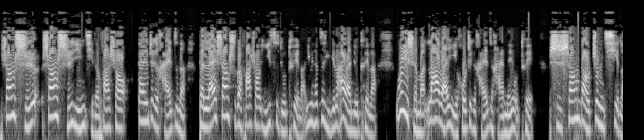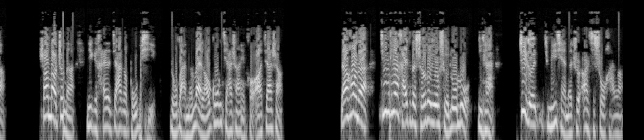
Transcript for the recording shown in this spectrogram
伤食伤食引起的发烧，但是这个孩子呢，本来伤食的发烧一次就退了，因为他自己一拉完就退了，为什么拉完以后这个孩子还没有退？是伤到正气了，伤到正呢，你给孩子加个补脾、揉板门、外劳宫，加上以后啊，加上。然后呢，今天孩子的舌头有水漉漉，你看这个就明显的是二次受寒了，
